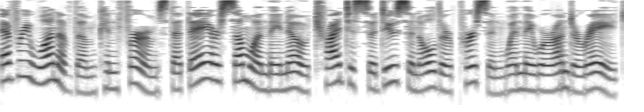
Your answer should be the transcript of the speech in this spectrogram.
Every one of them confirms that they or someone they know tried to seduce an older person when they were underage.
